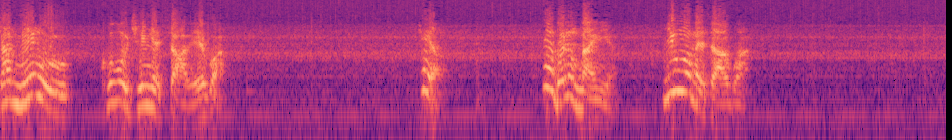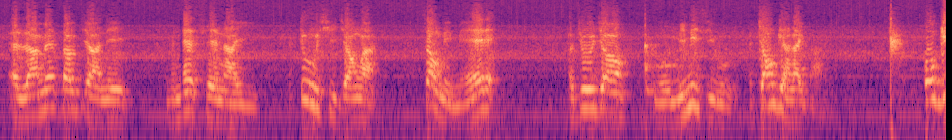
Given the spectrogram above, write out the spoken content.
ဒါမင်းကိုခိုးဖို့ချင်းနဲ့စာပဲကွာဟဲ့ဟဲ့ဘယ်လိုနိုင်နေရညှို့ရမယ်စာကွာအဲလာမဲ့တောက်ကြနေမနေ့10နာရီအတူရှိเจ้าကစောင့်နေမယ်တဲ့အကျိုးเจ้าဟိုမိမိစီကိုအကြောင်းပြန်လိုက်ပါโอเค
